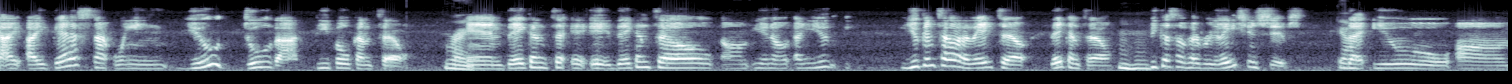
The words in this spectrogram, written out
I, I guess that when you do that people can tell. Right. And they can t- they can tell um, you know and you you can tell that they tell they can tell mm-hmm. because of the relationships yeah. that you um,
